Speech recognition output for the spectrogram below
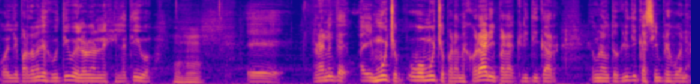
o el departamento ejecutivo y el órgano legislativo. Eh, realmente hay mucho, hubo mucho para mejorar y para criticar. Una autocrítica siempre es buena.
